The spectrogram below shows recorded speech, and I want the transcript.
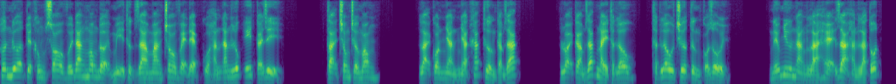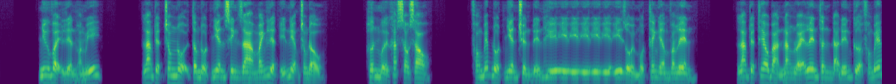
hơn nữa tuyệt không so với đang mong đợi mỹ thực ra mang cho vẻ đẹp của hắn ăn lúc ít cái gì. Tại trong chờ mong, lại còn nhàn nhạt khác thường cảm giác loại cảm giác này thật lâu thật lâu chưa từng có rồi. Nếu như nàng là hệ dạ hẳn là tốt. Như vậy liền hoàn mỹ. Lam tuyệt trong nội tâm đột nhiên sinh ra mãnh liệt ý niệm trong đầu. Hơn mười khắc sau sau phòng bếp đột nhiên truyền đến hi hi hi hi hi hi rồi một thanh âm vang lên. Lam tuyệt theo bản năng lóe lên thân đã đến cửa phòng bếp,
